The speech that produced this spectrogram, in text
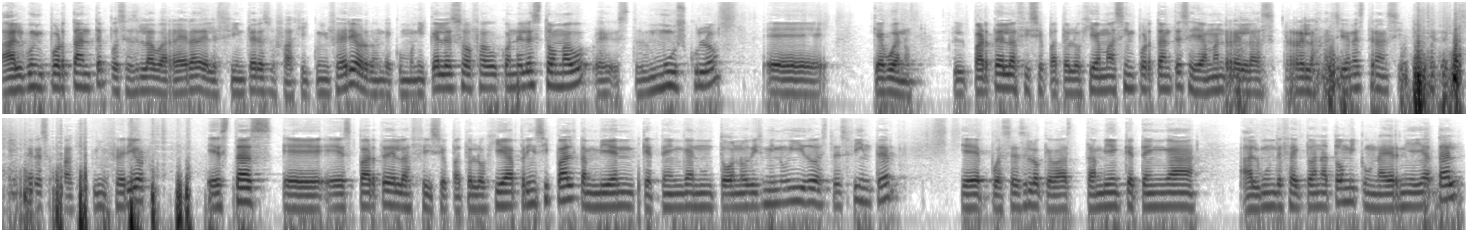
algo importante, pues es la barrera del esfínter esofágico inferior, donde comunica el esófago con el estómago, este músculo, eh, que bueno, parte de la fisiopatología más importante se llaman relajaciones transitorias del esfínter esofágico inferior. Estas eh, es parte de la fisiopatología principal, también que tengan un tono disminuido este esfínter eh, pues es lo que va también que tenga algún defecto anatómico, una hernia yatal,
